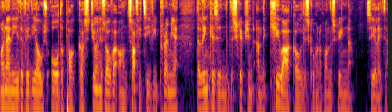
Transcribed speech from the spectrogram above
on any of the videos or the podcast, join us over on Toffee TV Premier. The link is in the description and the QR code is coming up on the screen now. See you later.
